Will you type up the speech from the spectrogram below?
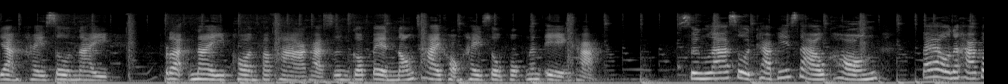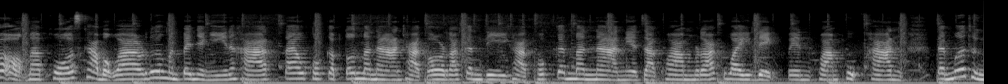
อย่างไฮโซในประไนพรประภาค่ะ ซึ่งก็เป็นน้องชายของไฮโซพกนั่นเองค่ะซึ่งล่าสุดค่ะพี่สาวของ แต้วนะคะก็ออกมาโพสต์ค่ะ บอกว่าเรื่องมันเป็นอย่างนี้นะคะ แต้วคบกับต้นมานานค่ะ ก็รักกันดีค่ะคบกันมานานเนี่ยจากความรักวัยเด็กเป็นความผูกพันแต่เมื่อถึง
